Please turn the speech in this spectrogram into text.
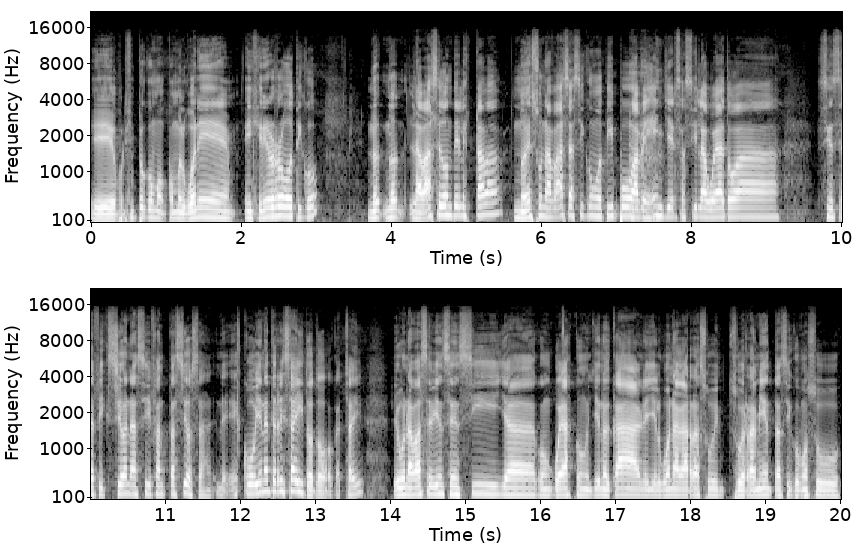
Eh, por ejemplo, como, como el weón es ingeniero robótico, no, no, la base donde él estaba no es una base así como tipo Avengers, así la weá toda ciencia ficción así fantasiosa. Es como bien aterrizadito todo, ¿cachai? Es una base bien sencilla, con weas con, lleno de cable, y el weón agarra su, su herramienta así como su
